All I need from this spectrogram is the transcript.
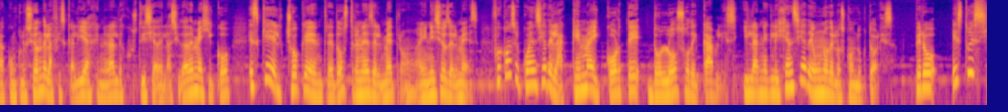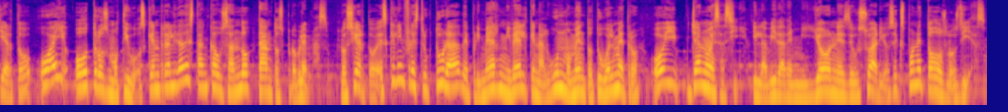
La conclusión de la Fiscalía General de Justicia de la Ciudad de México es que el choque entre dos trenes del metro a inicios del mes fue consecuencia de la quema y corte doloso de cables y la negligencia de uno de los conductores. Pero, ¿esto es cierto o hay otros motivos que en realidad están causando tantos problemas? Lo cierto es que la infraestructura de primer nivel que en algún momento tuvo el metro, hoy ya no es así, y la vida de millones de usuarios se expone todos los días.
